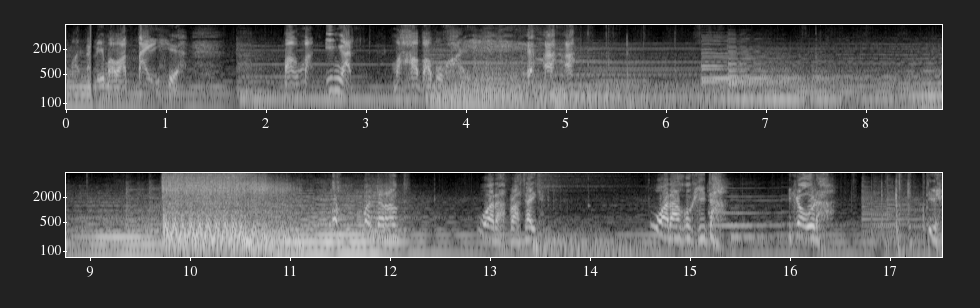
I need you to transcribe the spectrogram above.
madali mamatay. Pang maingat, mahaba buhay. oh, Mandarang! Wala, Prasay. Wala ko kita. Ikaw una. Sige.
